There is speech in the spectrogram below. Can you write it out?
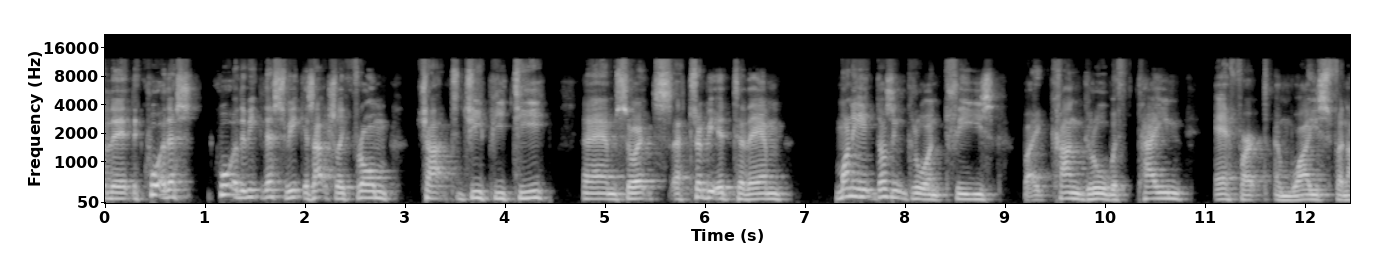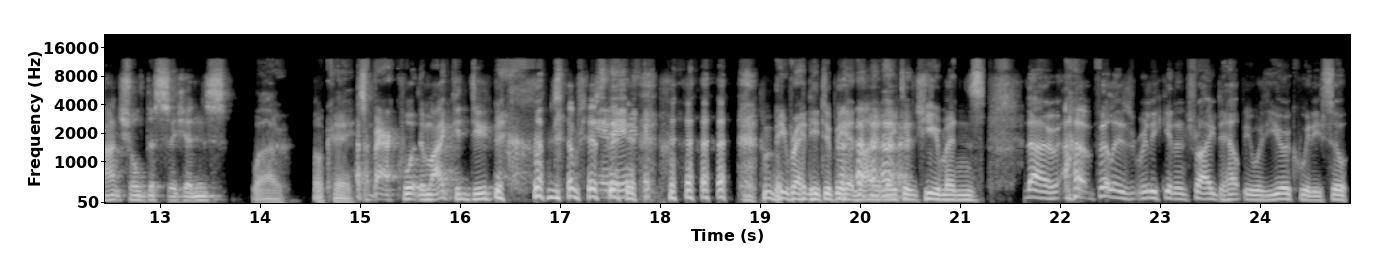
So the, the quote of this quote of the week this week is actually from Chat GPT. Um, so it's attributed to them. Money doesn't grow on trees, but it can grow with time, effort, and wise financial decisions. Wow. Okay. That's a better quote than what I could do. I'm just be ready to be annihilated, humans. Now, uh, Phil is really keen on trying to help you with your query. So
